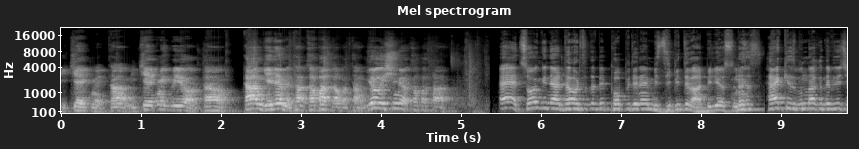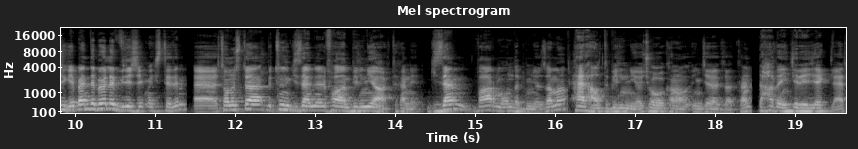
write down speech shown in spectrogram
İki ekmek tamam. iki ekmek bir yoğurt tamam. Tamam geliyorum. Tamam kapat kapat tamam. Yok işim yok kapat tamam. Evet son günlerde ortada bir Poppy denen bir zibidi var biliyorsunuz. Herkes bunun hakkında video çekiyor. Ben de böyle bir video çekmek istedim. Ee, sonuçta bütün gizemleri falan biliniyor artık. Hani gizem var mı onu da bilmiyoruz ama her haltı biliniyor. Çoğu kanal inceledi zaten. Daha da inceleyecekler.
